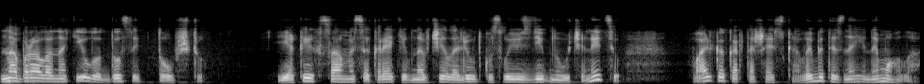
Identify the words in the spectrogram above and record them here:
набрала на тіло досить товщу. Яких саме секретів навчила людку свою здібну ученицю, Валька Карташевська вибити з неї не могла.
